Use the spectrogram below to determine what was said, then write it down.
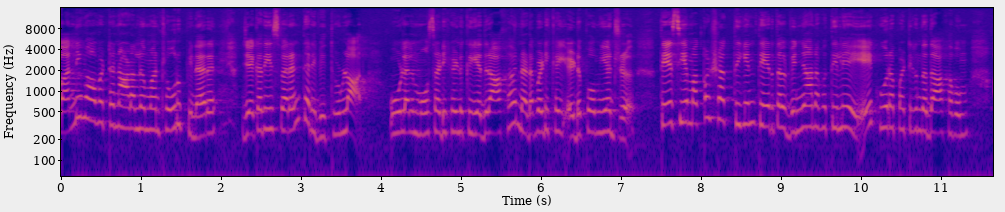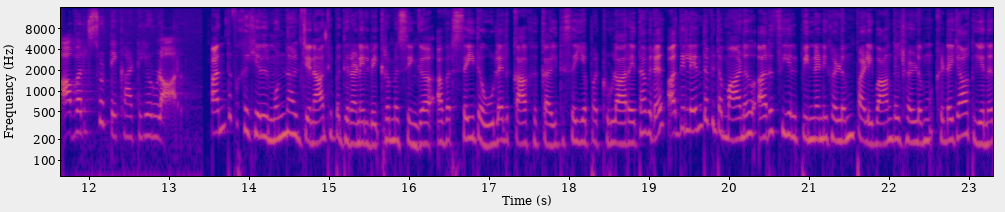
வன்னி மாவட்ட நாடாளுமன்ற உறுப்பினர் ஜெகதீஸ்வரன் தெரிவித்துள்ளார். ஊழல் மோசடிகளுக்கு எதிராக நடவடிக்கை எடுப்போம் என்று தேசிய மக்கள் சக்தியின் தேர்தல் விஞ்ஞானபத்திலேயே கூறப்பட்டிருந்ததாகவும் அவர் சுட்டிக்காட்டியுள்ளார். அந்த வகையில் முன்னாள் ஜனாதிபதி ரணில் விக்ரமசிங்க அவர் செய்த ஊழலுக்காக கைது செய்யப்பட்டுள்ளாரே தவிர அதில் எந்தவிதமான அரசியல் பின்னணிகளும் பழிவாங்கல்களும் கிடையாது என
